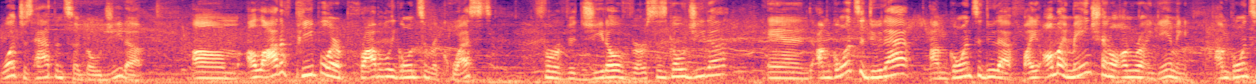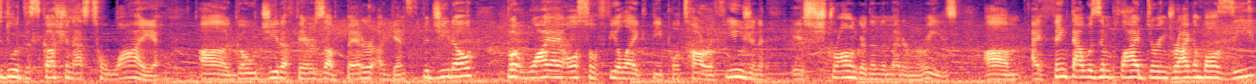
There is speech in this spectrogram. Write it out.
what just happened to Gogeta? Um, a lot of people are probably going to request for Vegito versus Gogeta, and I'm going to do that. I'm going to do that fight. On my main channel, and Gaming, I'm going to do a discussion as to why uh, Gogeta fares up better against Vegito, but why I also feel like the Potara Fusion is stronger than the Meta Marise. Um, I think that was implied during Dragon Ball Z,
